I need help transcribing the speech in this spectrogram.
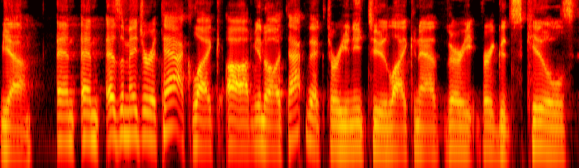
Yeah, and and as a major attack, like um, you know, attack vector, you need to like have very very good skills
